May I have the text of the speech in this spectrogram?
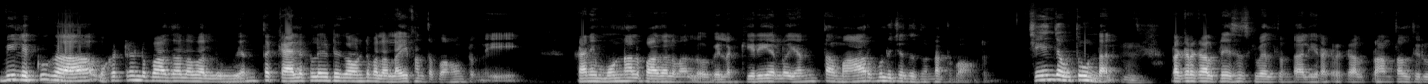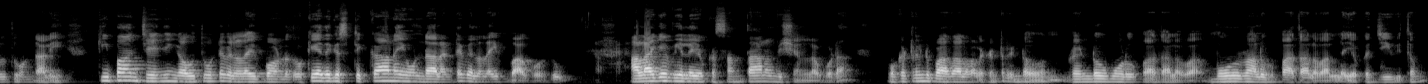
వీళ్ళు ఎక్కువగా ఒకటి రెండు పాదాల వాళ్ళు ఎంత క్యాలిక్యులేటివ్గా ఉంటే వాళ్ళ లైఫ్ అంత బాగుంటుంది. కానీ మూడు నాలుగు పాదాల వాళ్ళు వీళ్ళ కెరియర్లో ఎంత మార్పులు చెందుతుంటే అంత బాగుంటుంది. చేంజ్ అవుతూ ఉండాలి. రకరకాల ప్లేసెస్కి వెళ్తుండాలి రకరకాల ప్రాంతాలు తిరుగుతూ ఉండాలి. కీప్ ఆన్ చేంజింగ్ అవుతూ ఉంటే వీళ్ళ లైఫ్ బాగుండదు. ఒకే దగ్గర స్టిక్ ఆన్ అయి ఉండాలంటే వీళ్ళ లైఫ్ బాగోదు. అలాగే వీళ్ళ యొక్క సంతానం విషయంలో కూడా ఒకటి రెండు పాదాల వాళ్ళకంటే రెండో రెండు మూడు పాదాల మూడు నాలుగు పాదాల వాళ్ళ యొక్క జీవితం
